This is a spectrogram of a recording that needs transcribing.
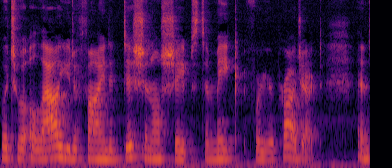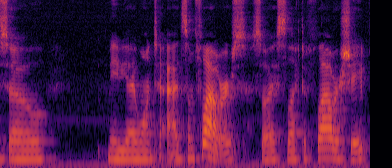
which will allow you to find additional shapes to make for your project. And so maybe I want to add some flowers. So I select a flower shape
